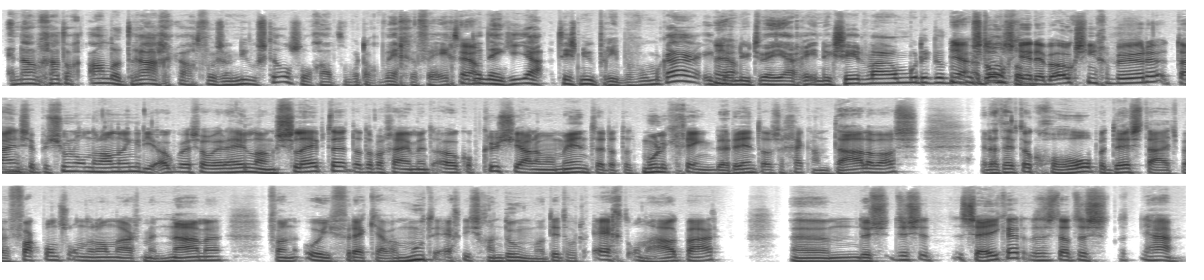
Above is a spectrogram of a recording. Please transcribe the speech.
En dan gaat toch alle draagkracht voor zo'n nieuw stelsel gaat, wordt toch weggeveegd. Ja. En dan denk je, ja, het is nu prima voor elkaar. Ik Ja. ben nu twee jaar geïndexeerd. Waarom moet ik dat Ja, het omgekeerde hebben we ook zien gebeuren tijdens de pensioenonderhandelingen, die ook best wel weer heel lang sleepten. Dat op een gegeven moment ook op cruciale momenten dat het moeilijk ging, de rente als een gek aan het dalen was. En dat heeft ook geholpen destijds bij vakbondsonderhandelaars met name van oei frek, ja we moeten echt iets gaan doen, want dit wordt echt onhoudbaar. Ehm, dus dus het, zeker, dus dat is, ja,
